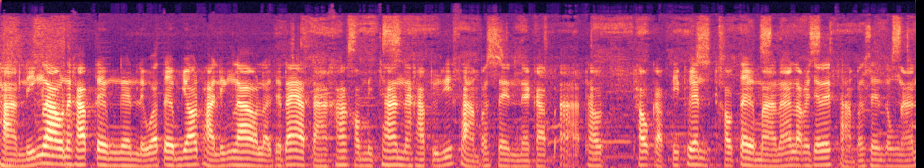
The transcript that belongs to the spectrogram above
ผ่านลิงก์เรานะครับเติมเงินหรือว่าเติมยอดผ่านลิงก์เรา เราจะได้อัตราค่าคอมมิชชั่นนะครับอยู่ที่3%นะครับเท่าเท่ากับที่เพื่อนเขาเติมมานะเราก็จะได้ 3%ตรงนั้น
